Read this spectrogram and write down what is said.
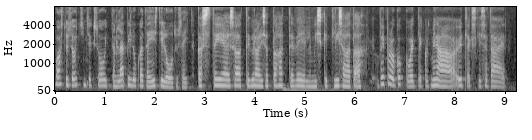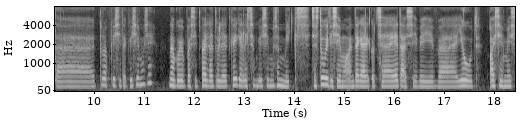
vastuse otsimiseks soovitan läbi lugeda Eesti looduseid. kas teie saatekülalised tahate veel miskit lisada? võib-olla kokkuvõtlikult mina ütlekski seda, et äh, tuleb küsida küsimusi nagu juba siit välja tuli, et kõige lihtsam küsimus on miks, sest uudishimu on tegelikult see edasiviiv äh, jõud, asi, mis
